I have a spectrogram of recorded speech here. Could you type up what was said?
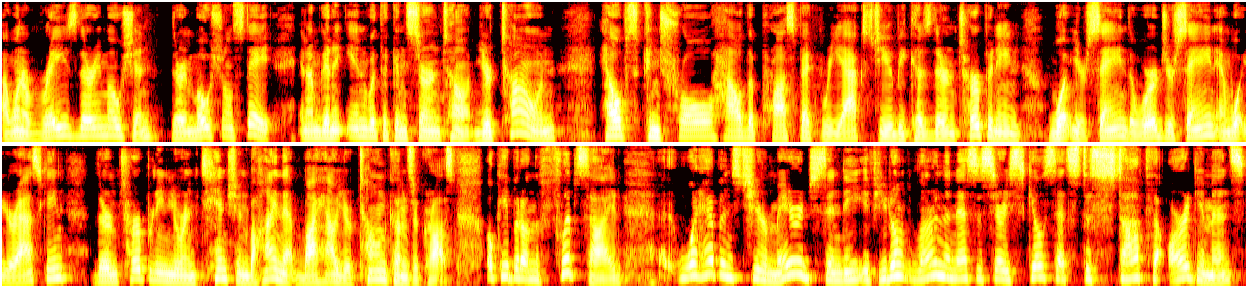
I want to raise their emotion, their emotional state, and I'm going to end with a concerned tone. Your tone helps control how the prospect reacts to you because they're interpreting what you're saying, the words you're saying, and what you're asking. They're interpreting your intention behind that by how your tone comes across. Okay, but on the flip side, what happens to your marriage, Cindy, if you don't learn the necessary skill sets to stop the arguments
